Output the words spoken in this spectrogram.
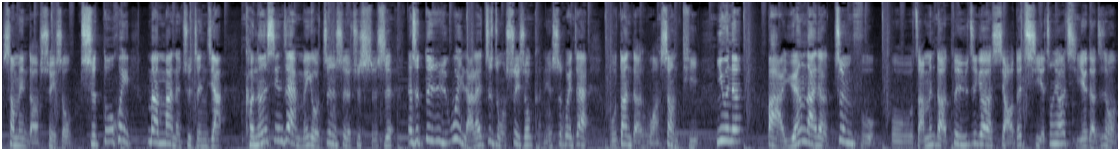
上面的税收，其实都会慢慢的去增加。可能现在没有正式的去实施，但是对于未来的这种税收，肯定是会在不断的往上提。因为呢，把原来的政府，哦，咱们的对于这个小的企业、中小企业的这种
